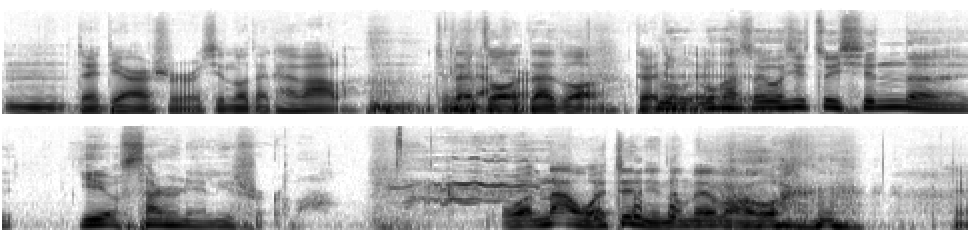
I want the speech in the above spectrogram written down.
嗯。对，第二是新作在开发了，嗯，就在做在做了。对对对，卢卢卡斯游戏最新的也有三十年历史了吧？我那我这你都没玩过，对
